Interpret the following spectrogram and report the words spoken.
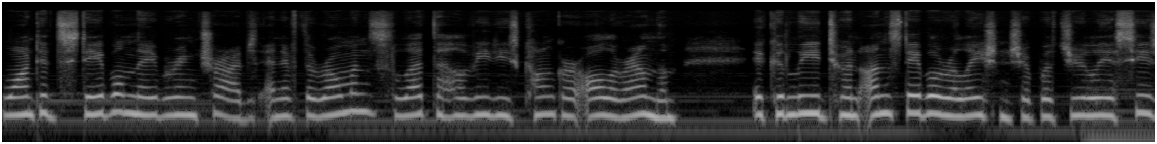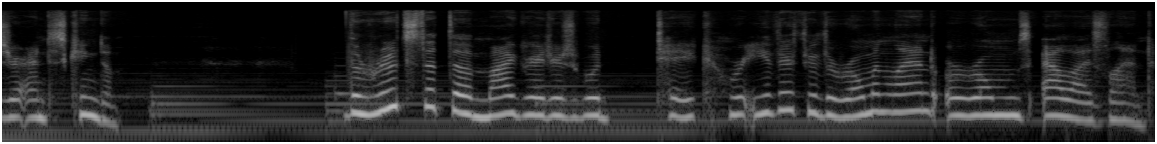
wanted stable neighboring tribes, and if the Romans let the Helvetes conquer all around them, it could lead to an unstable relationship with Julius Caesar and his kingdom. The routes that the migrators would take were either through the Roman land or Rome's allies' land.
